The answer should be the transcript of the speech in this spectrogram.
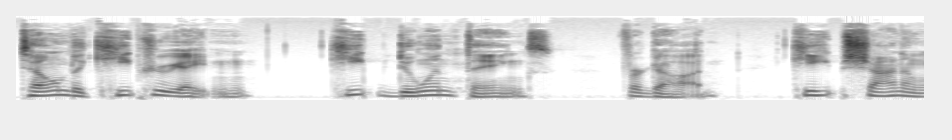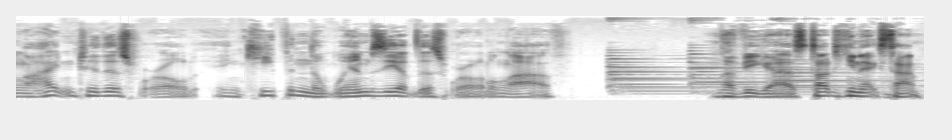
tell them to keep creating, keep doing things for God, keep shining light into this world, and keeping the whimsy of this world alive. Love you guys. Talk to you next time.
